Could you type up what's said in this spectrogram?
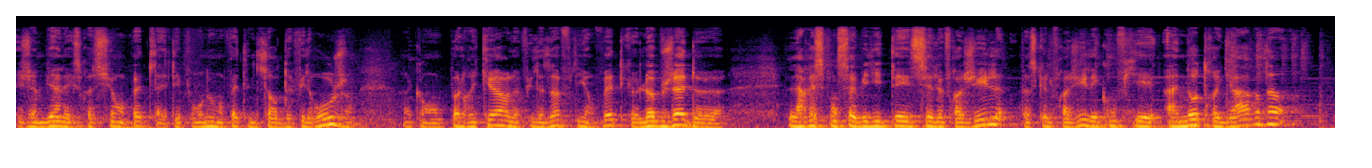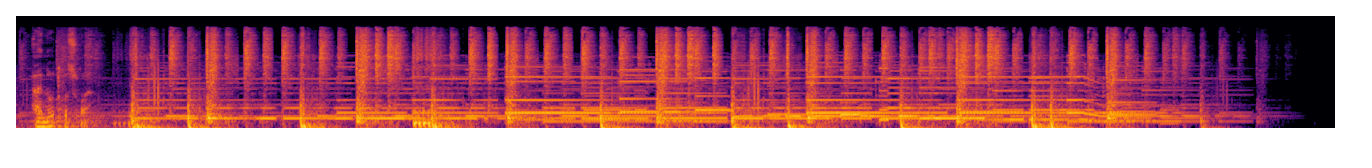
J'aime bien l'expression, en fait, ça a été pour nous en fait une sorte de fil rouge. Quand Paul Ricoeur, le philosophe, dit en fait que l'objet de la responsabilité, c'est le fragile, parce que le fragile est confié à notre garde, à notre soin.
